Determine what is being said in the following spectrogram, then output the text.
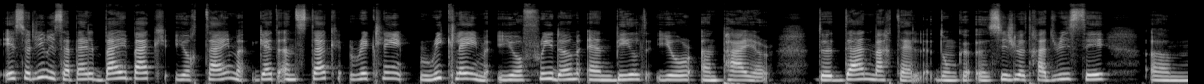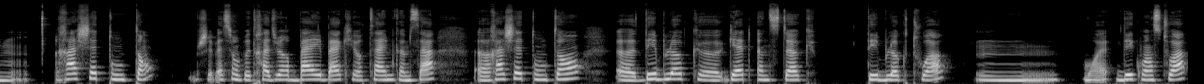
Et ce livre, il s'appelle Buy Back Your Time, Get Unstuck, Reclaim, Your Freedom and Build Your Empire de Dan Martel. Donc, si je le traduis, c'est rachète ton temps je sais pas si on peut traduire buy back your time comme ça, rachète ton temps, débloque, get unstuck, débloque-toi, Hmm, ouais, décoince-toi,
